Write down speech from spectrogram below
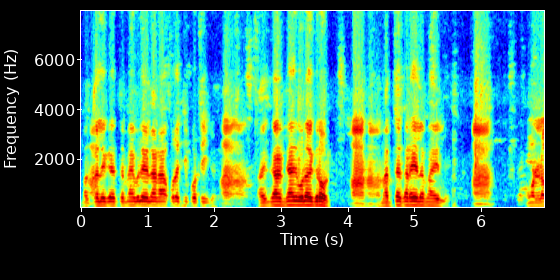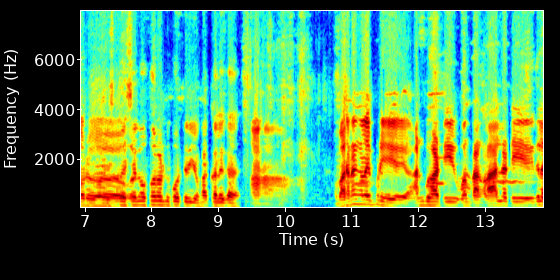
மக்களுக்கு ஏற்ற மாதிரி விலையெல்லாம் நான் குறைச்சி போட்டிருக்கேன். அதுக்காக இவ்வளோ கிரௌட் மற்ற கடையில மாதிரி இல்லை. உங்கள ஒரு ஸ்பெஷல் ஆஃபர் ஒன்று போட்டிருக்கோம் மக்களுக்கு. ஜனங்களை எப்படி அன்பு காட்டி பண்றாங்களா இல்லாட்டி இதுல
